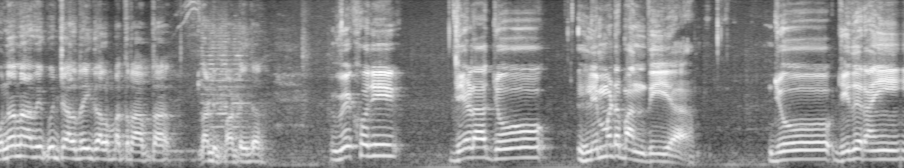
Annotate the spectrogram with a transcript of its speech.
ਉਹਨਾਂ ਨਾਲ ਵੀ ਕੋਈ ਚੱਲ ਰਹੀ ਗੱਲਬਾਤ, ਰਾਬਤਾ ਤੁਹਾਡੀ ਪਾਰਟੀ ਦਾ? ਵੇਖੋ ਜੀ, ਜਿਹੜਾ ਜੋ ਲਿਮਟ ਬਣਦੀ ਆ, ਜੋ ਜਿਹਦੇ ਰਾਹੀਂ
